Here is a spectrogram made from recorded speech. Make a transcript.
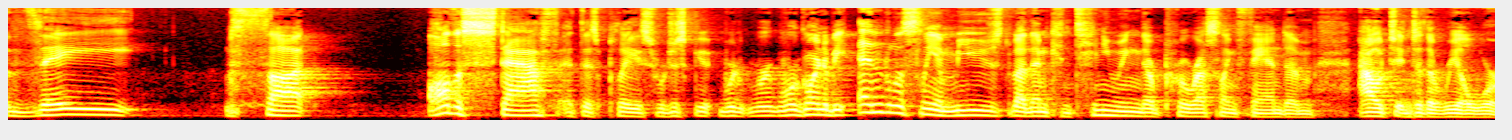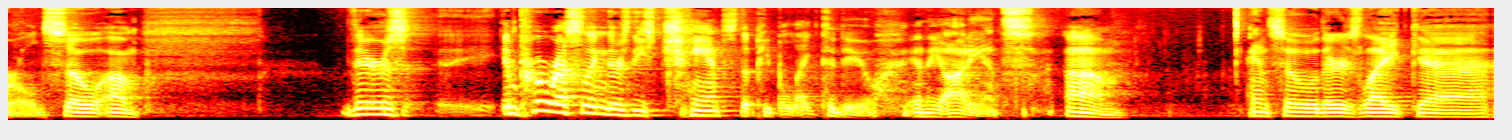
they thought all the staff at this place were just we're, we're, going to be endlessly amused by them continuing their pro wrestling fandom out into the real world. So um, there's in pro wrestling there's these chants that people like to do in the audience, um, and so there's like. Uh,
